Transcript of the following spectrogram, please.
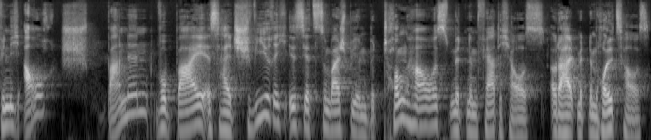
Finde ich auch spannend, wobei es halt schwierig ist, jetzt zum Beispiel ein Betonhaus mit einem Fertighaus oder halt mit einem Holzhaus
